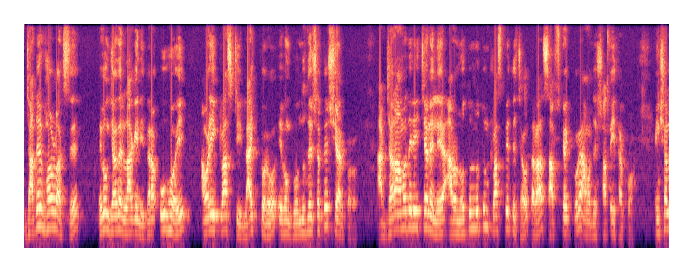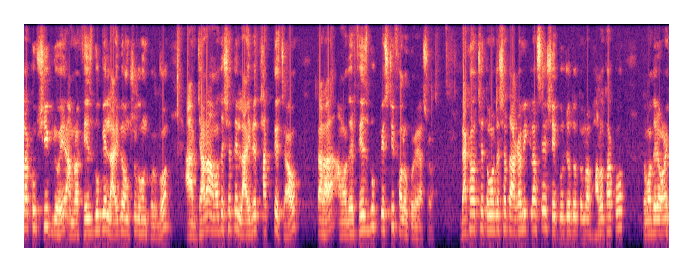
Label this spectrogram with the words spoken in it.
যাদের ভালো লাগছে এবং যাদের লাগেনি, তারা উভয়ই আমার এই ক্লাসটি লাইক করো এবং বন্ধুদের সাথে শেয়ার করো। আর যারা আমাদের এই চ্যানেলে আরও নতুন নতুন ক্লাস পেতে চাও, তারা সাবস্ক্রাইব করে আমাদের সাথেই থাকো। ইনশাল্লাহ খুব শীঘ্রই আমরা ফেসবুকে লাইভে অংশগ্রহণ করব। আর যারা আমাদের সাথে লাইভে থাকতে চাও, তারা আমাদের ফেসবুক পেজটি ফলো করে আসো। দেখা হচ্ছে তোমাদের সাথে আগামী ক্লাসে। সেই পর্যন্ত তোমরা ভালো থাকো। তোমাদের অনেক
